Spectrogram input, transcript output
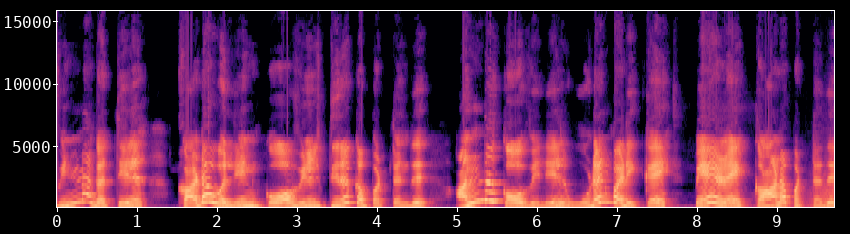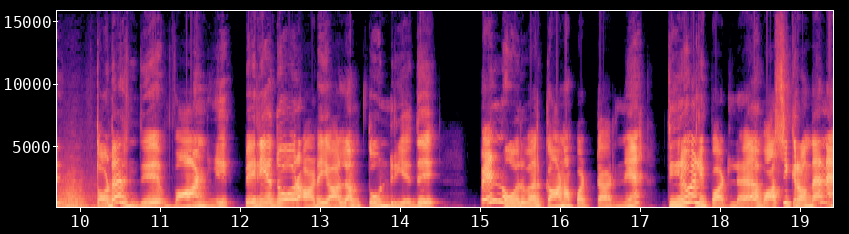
விண்ணகத்தில் கடவுளின் கோவில் திறக்கப்பட்டது. அந்த கோவிலில் உடன்படிக்கை பேழை காணப்பட்டது. தொடர்ந்து வானில் பெரியதோர் அடையாளம் தோன்றியது. பெண் ஒருவர் காணப்பட்டார்னு திருவெளிப்பாட்டுல வாசிக்கிறோம் தானே?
